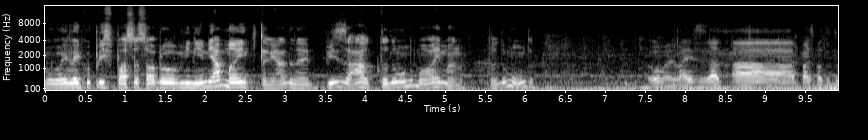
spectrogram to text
o, o elenco principal só sobra o menino e a mãe, tá ligado? É bizarro, todo mundo morre, mano. Todo mundo. Oh, mas a, a participação do,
